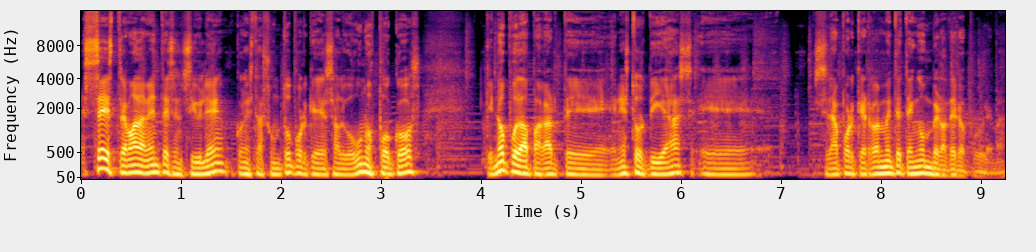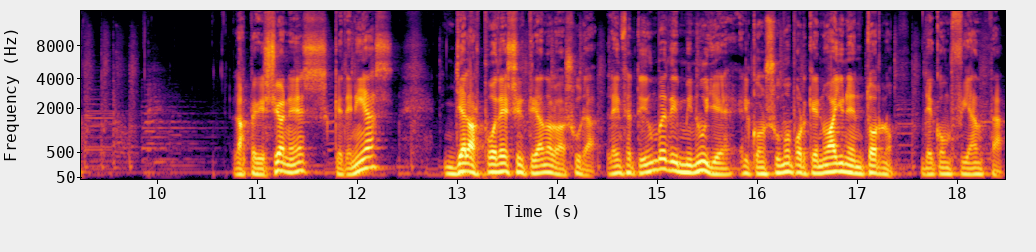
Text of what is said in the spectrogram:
sé extremadamente sensible con este asunto porque salvo unos pocos que no pueda pagarte en estos días, eh, será porque realmente tenga un verdadero problema. Las previsiones que tenías ya las puedes ir tirando a la basura. La incertidumbre disminuye el consumo porque no hay un entorno de confianza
